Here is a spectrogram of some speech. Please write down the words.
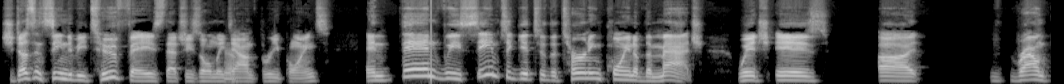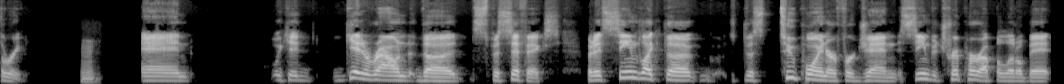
She doesn't seem to be too phased that she's only down three points. And then we seem to get to the turning point of the match, which is uh round three, Hmm. and we could get around the specifics, but it seemed like the this two pointer for Jen seemed to trip her up a little bit.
